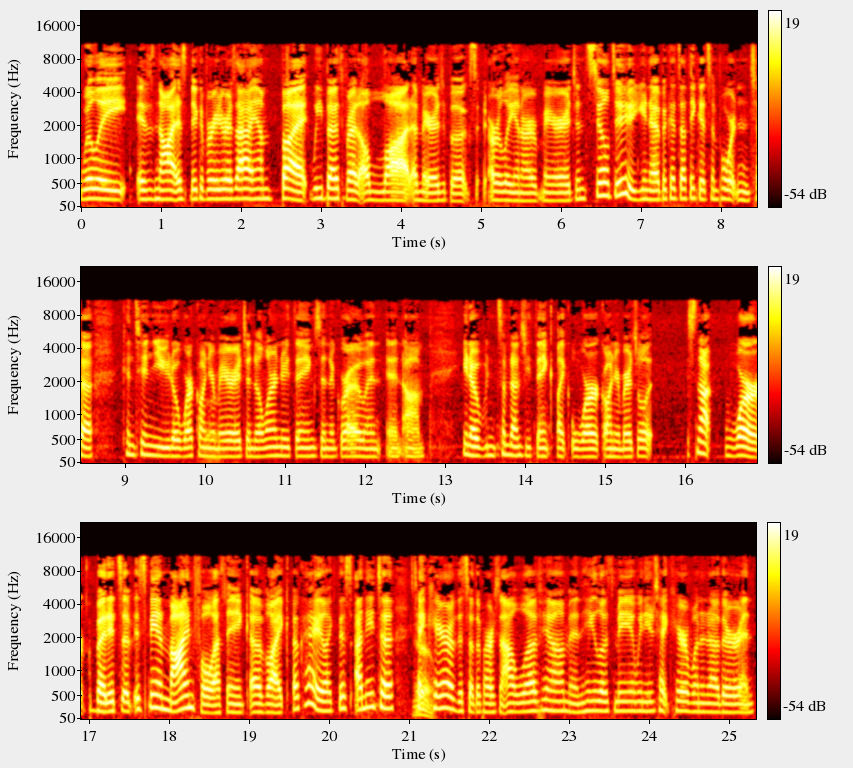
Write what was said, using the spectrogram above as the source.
Willie is not as big of a reader as I am, but we both read a lot of marriage books early in our marriage and still do, you know, because I think it's important to continue to work on your marriage and to learn new things and to grow. And, and um, you know, sometimes you think like work on your marriage. Well, it's not work, but it's a, it's being mindful. I think of like, okay, like this, I need to take Yeah. care of this other person. I love him, and he loves me, and we need to take care of one another and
